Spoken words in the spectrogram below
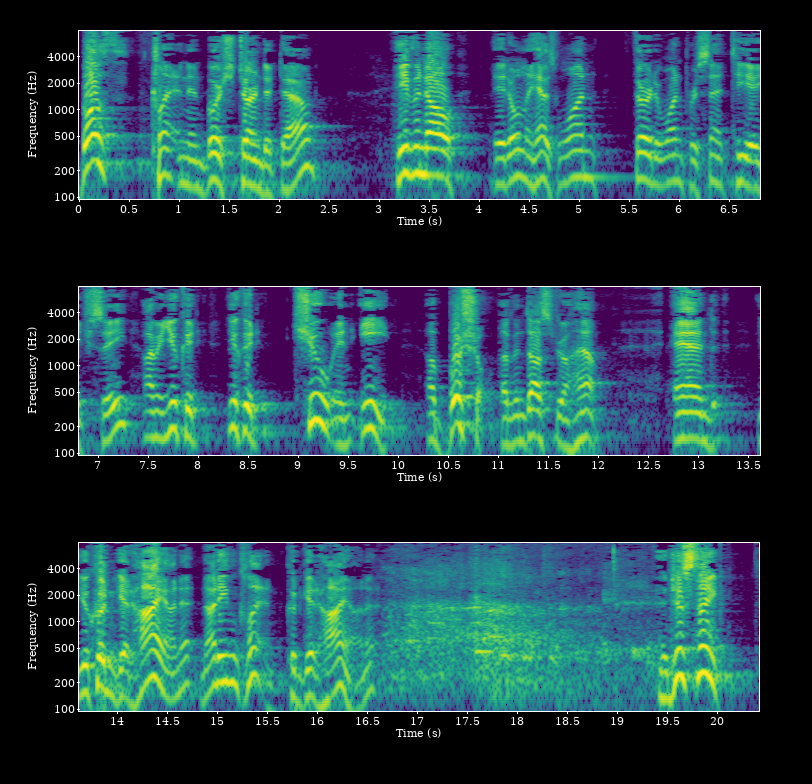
Both Clinton and Bush turned it down, even though it only has one third of one percent THC. I mean, you could you could chew and eat a bushel of industrial hemp, and you couldn't get high on it. Not even Clinton could get high on it. and just think,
